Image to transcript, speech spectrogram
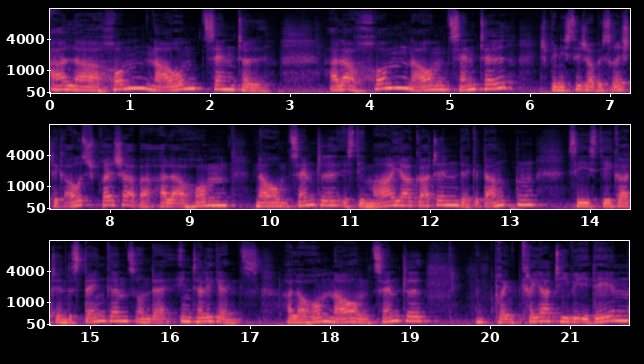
Allahom Naum Zentel. Allahom Naum Zentel. Ich bin nicht sicher, ob ich es richtig ausspreche, aber Allahom Naum Zentel ist die Maya-Göttin der Gedanken. Sie ist die Göttin des Denkens und der Intelligenz. Allahom Naum Zentel bringt kreative Ideen,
